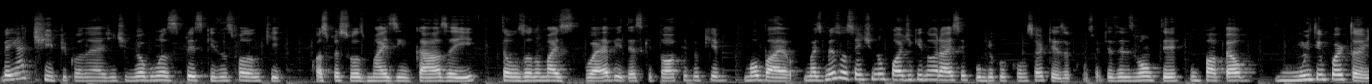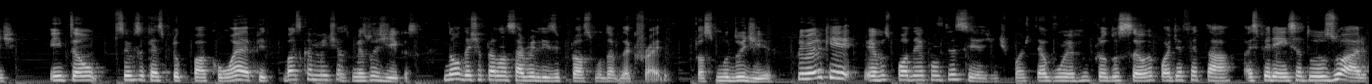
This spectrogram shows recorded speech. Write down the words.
bem atípico, né? A gente viu algumas pesquisas falando que as pessoas mais em casa aí estão usando mais web e desktop do que mobile. Mas mesmo assim a gente não pode ignorar esse público com certeza. Com certeza eles vão ter um papel muito importante. Então, se você quer se preocupar com o app, basicamente as mesmas dicas. Não deixa para lançar release próximo da Black Friday, próximo do dia. Primeiro que erros podem acontecer, a gente pode ter algum erro em produção e pode afetar a experiência do usuário.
